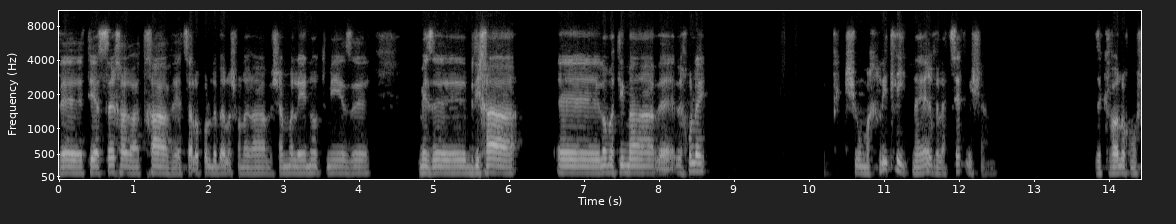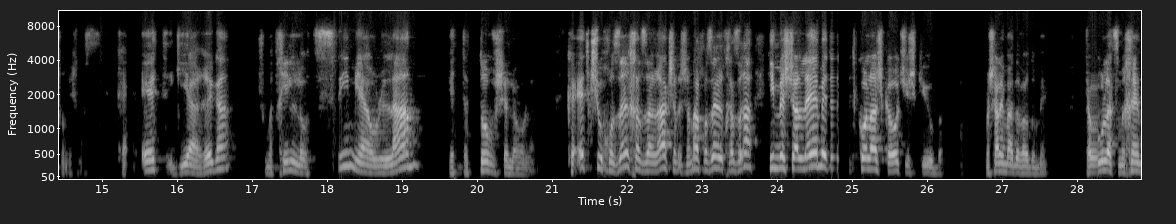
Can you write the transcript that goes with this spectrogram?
ותייסר לך רעתך, ויצא לו פה לדבר לשון הרע, ושם ליהנות מאיזה, מאיזה בדיחה לא מתאימה וכולי. וכשהוא מחליט להתנער ולצאת משם, זה כבר לא כמו שהוא נכנס. כעת הגיע הרגע שהוא מתחיל להוציא מהעולם את הטוב של העולם. כעת כשהוא חוזר חזרה, כשהנשמה חוזרת חזרה, היא משלמת את כל ההשקעות שהשקיעו בה. למשל, למה הדבר דומה? תארו לעצמכם,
